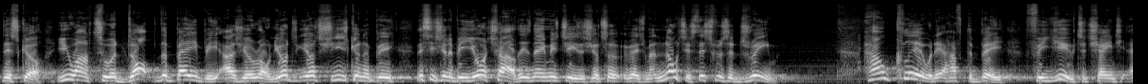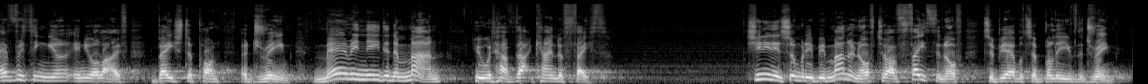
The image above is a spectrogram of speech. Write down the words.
this girl. You are to adopt the baby as your own. You're, you're, she's going to be, this is going to be your child. His name is Jesus. You're to raise him. And notice this was a dream. How clear would it have to be for you to change everything in your life based upon a dream? Mary needed a man who would have that kind of faith. She needed somebody to be man enough to have faith enough to be able to believe the dream.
